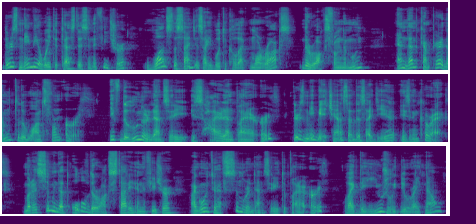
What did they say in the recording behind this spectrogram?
there's maybe a way to test this in the future once the scientists are able to collect more rocks, the rocks from the moon, and then compare them to the ones from Earth. If the lunar density is higher than planet Earth, there's maybe a chance that this idea is incorrect. But assuming that all of the rocks studied in the future are going to have similar density to planet Earth, like they usually do right now,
